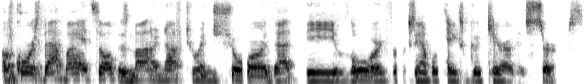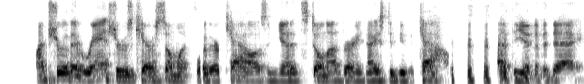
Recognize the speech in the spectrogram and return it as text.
Of course, that by itself is not enough to ensure that the Lord, for example, takes good care of his serfs. I'm sure that ranchers care somewhat for their cows, and yet it's still not very nice to be the cow at the end of the day.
